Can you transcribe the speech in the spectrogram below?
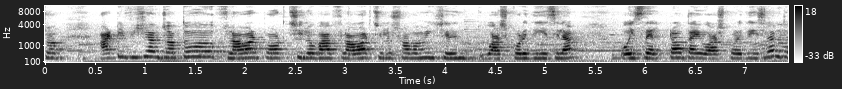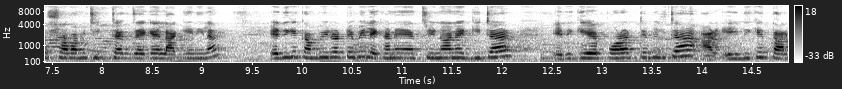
সব আর্টিফিশিয়াল যত ফ্লাওয়ার পট ছিল বা ফ্লাওয়ার ছিল সব আমি সেদিন ওয়াশ করে দিয়েছিলাম। ওই সেলফটাও তাই ওয়াশ করে দিয়েছিলাম, তো সব আমি ঠিকঠাক জায়গায় লাগিয়ে নিলাম। এদিকে কম্পিউটার টেবিল এখানে ত্রিনয়নের গিটার এদিকে পড়ার টেবিলটা আর এইদিকে তার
